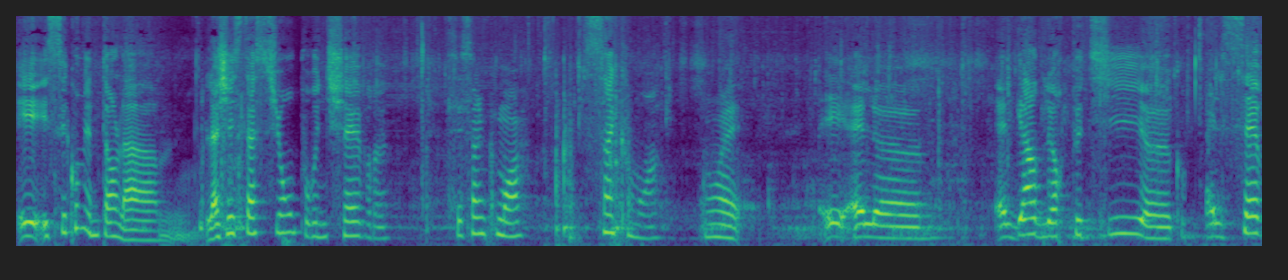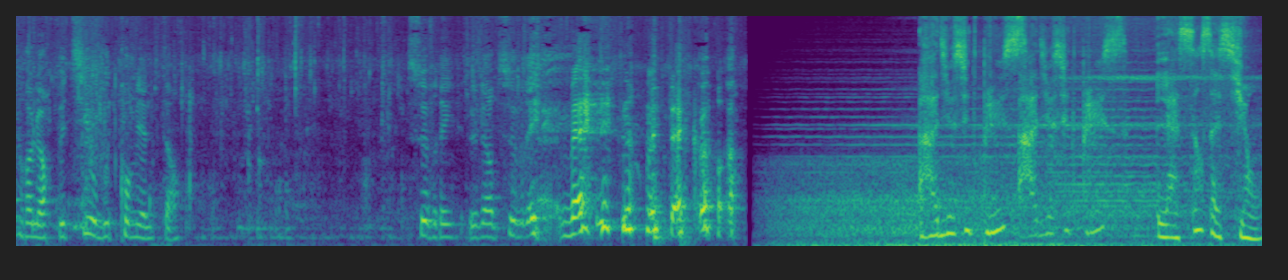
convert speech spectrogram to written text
Et, et c'est combien de temps la, la gestation pour une chèvre? C'est cinq mois. Cinq mois. Ouais. Et elle, euh, elles gardent leurs petits, euh, elles sèvrent leurs petits au bout de combien de temps? Sevrer, le verbe sevrer. Ben non, mais d'accord. Radio Sud Plus, Radio Sud Plus, la sensation.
